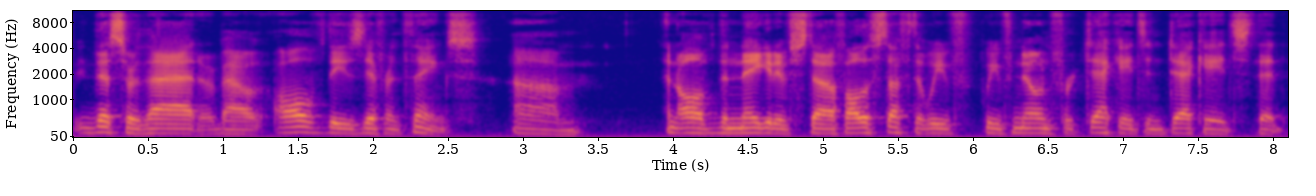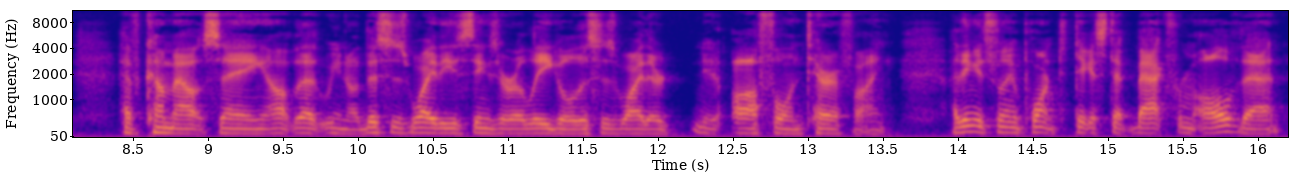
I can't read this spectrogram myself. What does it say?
this or that about all of these different things. Um, and all of the negative stuff, all the stuff that we've we've known for decades and decades that have come out saying, "Oh, that you know, this is why these things are illegal. This is why they're you know, awful and terrifying." I think it's really important to take a step back from all of that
